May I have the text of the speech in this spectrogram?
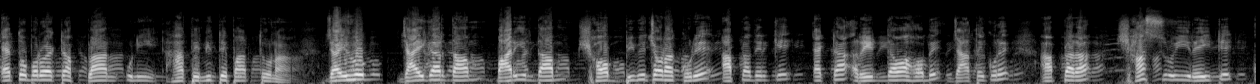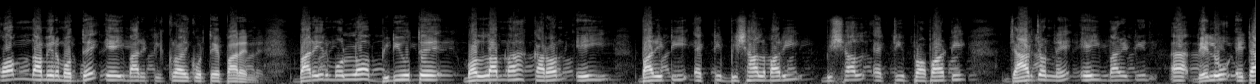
এত বড় একটা প্ল্যান উনি হাতে নিতে পারতো না। যাই হোক জায়গার দাম, বাড়ির দাম সব বিবেচনা করে আপনাদেরকে একটা রেট দেওয়া হবে যাতে করে আপনারা সাশ্রয়ী রেটে কম দামের মধ্যে এই বাড়িটি ক্রয় করতে পারেন। বাড়ির মূল্য ভিডিওতে বললাম না, কারণ এই বাড়িটি একটি বিশাল বাড়ি, বিশাল একটি প্রপার্টি যার জন্যে এই বাড়িটির ভ্যালু এটা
